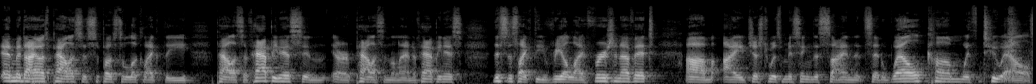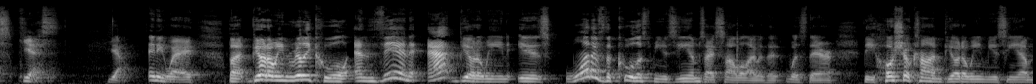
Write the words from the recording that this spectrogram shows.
yeah. Enma Daio's palace is supposed to look like the Palace of Happiness in, or Palace in the Land of Happiness. This is like the real life version of it. Um, I just was missing the sign that said "Welcome" with two L's. Yes. Yeah. Anyway, but Byodoin really cool. And then at Byodoin is one of the coolest museums I saw while I was- was there, the Hoshokan Byodoin Museum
